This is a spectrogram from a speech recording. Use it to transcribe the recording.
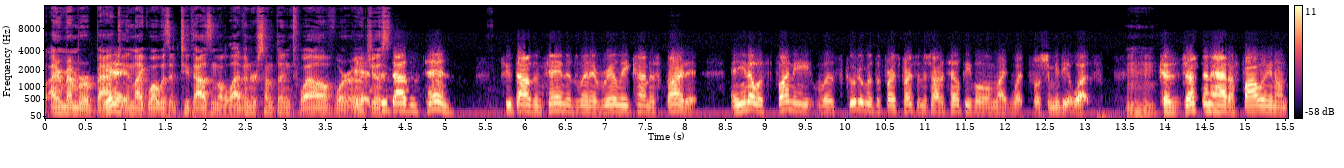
I remember back yeah. in like what was it, 2011 or something, 12, where it was just 2010. 2010 is when it really kind of started. And you know what's funny was Scooter was the first person to try to tell people like what social media was, because mm-hmm. Justin had a following on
